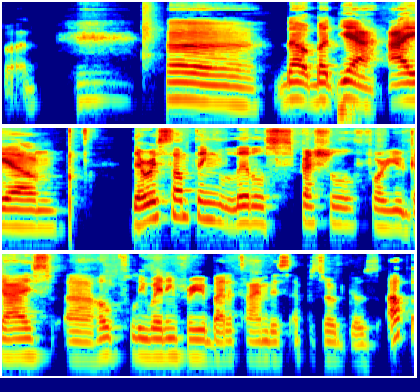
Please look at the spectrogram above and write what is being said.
fun. Uh, no, but yeah, I um, there is something little special for you guys. Uh, hopefully, waiting for you by the time this episode goes up.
